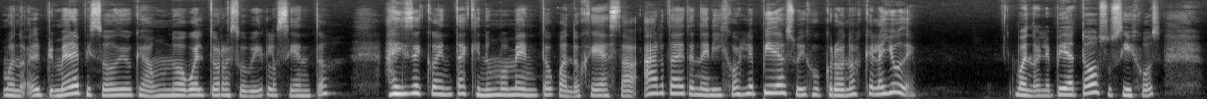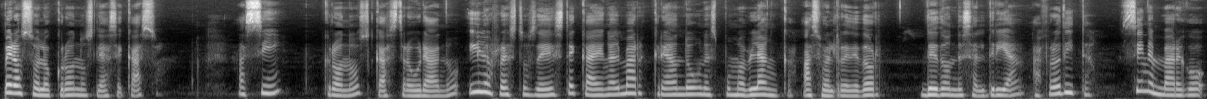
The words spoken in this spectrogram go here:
bueno, el primer episodio que aún no ha vuelto a resubir, lo siento, ahí se cuenta que en un momento, cuando Gea estaba harta de tener hijos, le pide a su hijo Cronos que le ayude. Bueno, le pide a todos sus hijos, pero solo Cronos le hace caso. Así, Cronos castra a Urano y los restos de este caen al mar, creando una espuma blanca a su alrededor, de donde saldría Afrodita. Sin embargo,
